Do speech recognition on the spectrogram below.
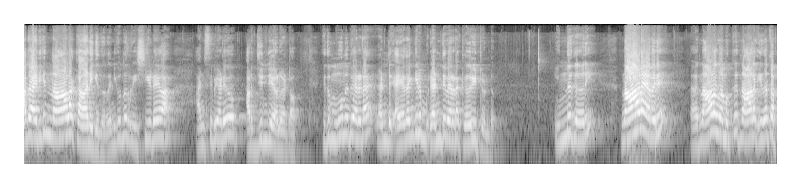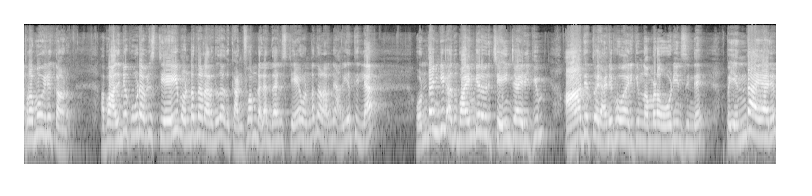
അതായിരിക്കും നാളെ കാണിക്കുന്നത്. എനിക്കൊന്ന് ഋഷിയുടെയോ അൻസിബയുടെയോ അർജുന്റെയോ ആണ് കേട്ടോ. ഇത് മൂന്ന് പേരുടെ രണ്ട് ഏതെങ്കിലും രണ്ട് പേരുടെ കയറിയിട്ടുണ്ട് ഇന്ന് കയറി നാളെ അവർ നാളെ നമുക്ക് നാളെ ഇന്നത്തെ പ്രൊമോയിൽ കാണും. അപ്പോൾ അതിന്റെ കൂടെ അവർ സ്റ്റേയും ഉണ്ടെന്നാണ് അറിഞ്ഞത്. അത് കൺഫേംഡ് അല്ല. എന്തായാലും സ്റ്റേ ഉണ്ടെന്നാണ് അറിഞ്ഞത്. അറിയത്തില്ല. ഉണ്ടെങ്കിൽ അത് ഭയങ്കര ഒരു ചേഞ്ച് ആയിരിക്കും. ആദ്യത്തെ ഒരു അനുഭവമായിരിക്കും നമ്മുടെ ഓഡിയൻസിന്റെ അപ്പോൾ എന്തായാലും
